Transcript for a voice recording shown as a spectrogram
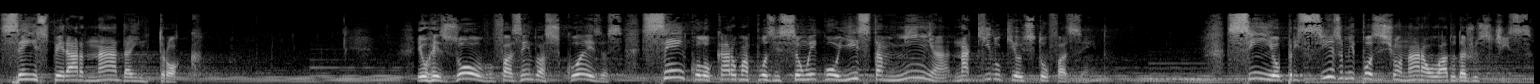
sem esperar nada em troca. Eu resolvo fazendo as coisas sem colocar uma posição egoísta minha naquilo que eu estou fazendo. Sim, eu preciso me posicionar ao lado da justiça.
